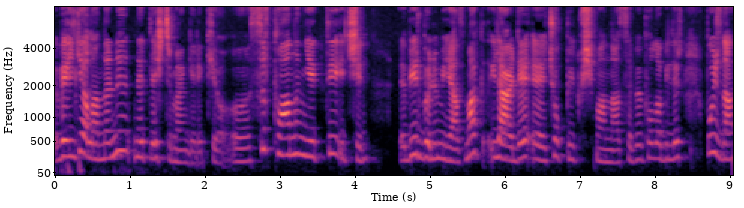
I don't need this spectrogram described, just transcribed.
ve ilgi alanlarını netleştirmen gerekiyor. Ee, Sırf puanın yettiği için e, bir bölümü yazmak ileride e, çok büyük pişmanlığa sebep olabilir. Bu yüzden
